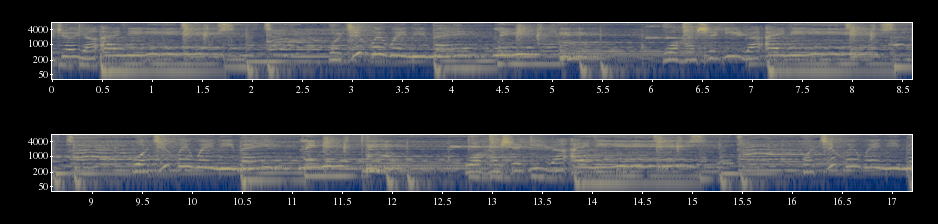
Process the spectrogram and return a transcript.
是这样爱你。我只会为你美丽，我还是依然爱你。我只会为你美丽，我还是依然爱你。我只会为你美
